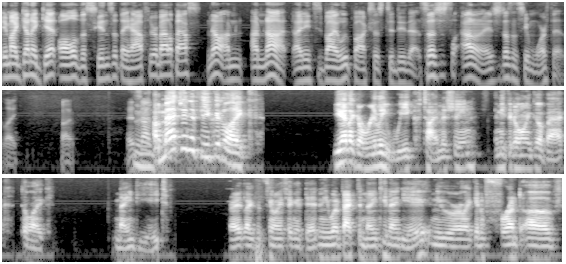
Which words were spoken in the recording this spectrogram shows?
am I gonna get all of the skins that they have through a battle pass? No, I'm I'm not. I need to buy loot boxes to do that. So it's just I don't know. It just doesn't seem worth it. Like, but it's Mhm. not. Imagine if you could like you had like a really weak time machine and you could only go back to like 98 right? Like that's the only thing it did and you went back to 1998 and you were like in front of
